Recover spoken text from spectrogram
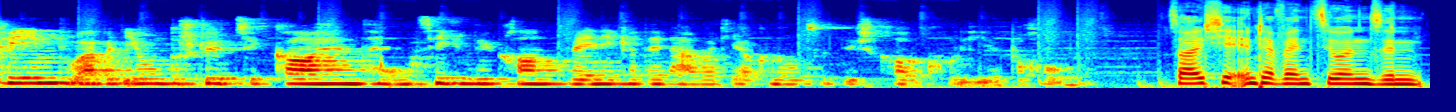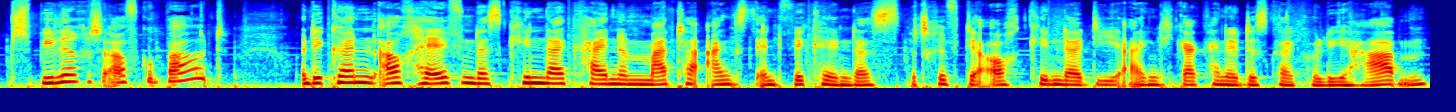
Kindern, die eben die Unterstützung hatten, haben signifikant weniger dann auch eine Diagnose Dyskalkulie bekommen. Solche Interventionen sind spielerisch aufgebaut und die können auch helfen, dass Kinder keine Matheangst entwickeln. Das betrifft ja auch Kinder, die eigentlich gar keine Dyskalkulie haben.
